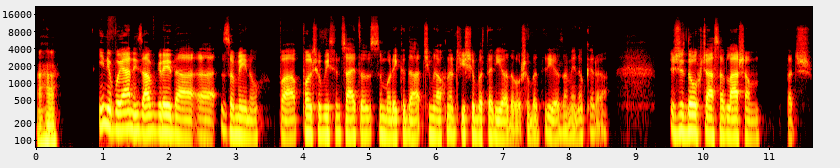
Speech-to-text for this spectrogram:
aha. In je bojan iz upgrade uh, zamenil. Pa pol še v bistvu cajtu sem mu rekel, da če mi lahko naročiš še baterijo, da bo še baterijo zamenil, ker uh, že dolg časa odlašam pač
